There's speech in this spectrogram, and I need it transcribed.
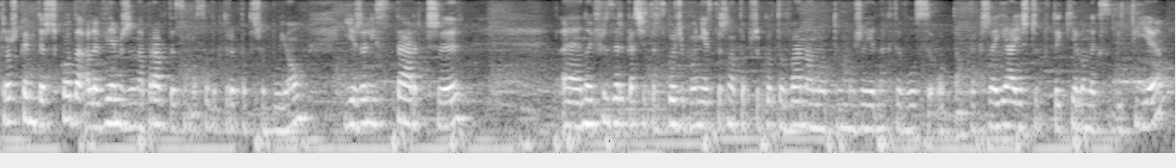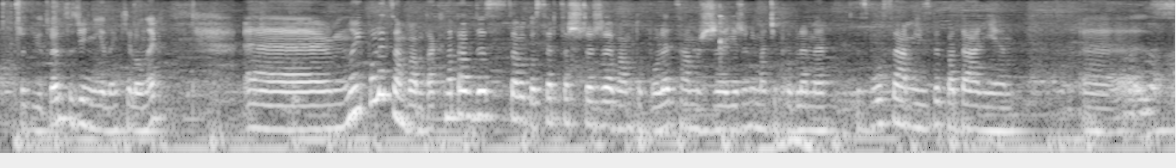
Troszkę mi też szkoda, ale wiem, że naprawdę są osoby, które potrzebują. Jeżeli starczy, e, no i fryzerka się też zgodzi, bo nie jest też na to przygotowana, no to może jednak te włosy oddam. Także ja jeszcze tutaj kielonek sobie piję przed jutrem, codziennie jeden kielonek. No i polecam Wam tak, naprawdę z całego serca szczerze Wam to polecam, że jeżeli macie problemy z włosami, z wypadaniem, e, z,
